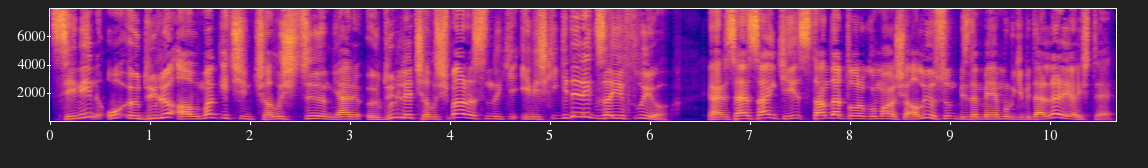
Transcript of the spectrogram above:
senin o ödülü almak için çalıştığın yani ödülle çalışma arasındaki ilişki giderek zayıflıyor. Yani sen sanki standart olarak o maaşı alıyorsun bizde memur gibi derler ya işte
